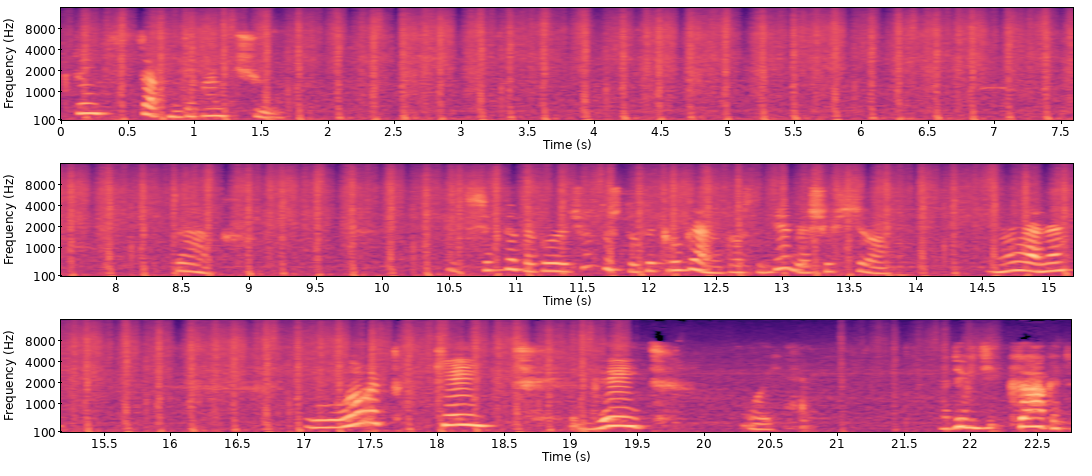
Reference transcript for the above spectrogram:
Кто-нибудь цапнет, я прям чую. Так. Всегда такое чувство, что ты кругами просто бегаешь и все. Ну ладно. Лорд Кейт Гейт. Ой. А ты где? Как это?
